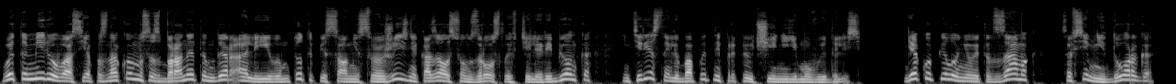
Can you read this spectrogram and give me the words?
В этом мире у вас я познакомился с баронетом Дер Алиевым. Тот описал мне свою жизнь, оказалось, он взрослый в теле ребенка. Интересные любопытные приключения ему выдались. Я купил у него этот замок, совсем недорого,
